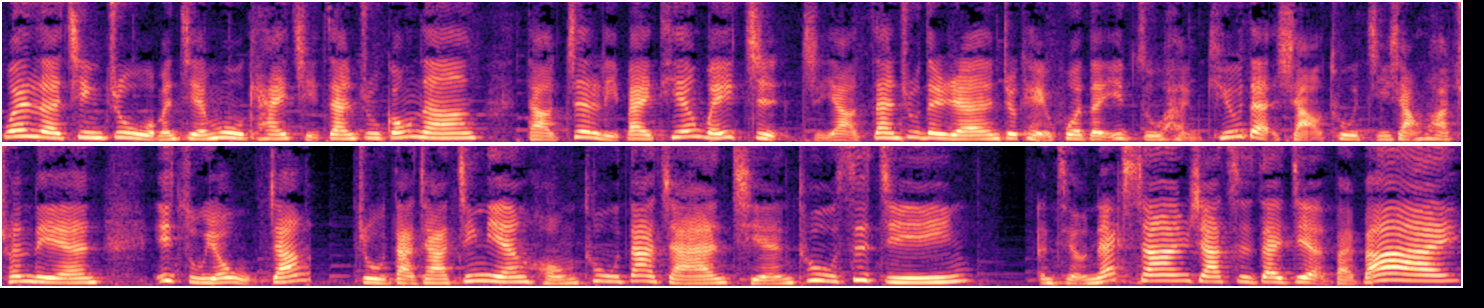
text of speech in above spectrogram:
为了庆祝我们节目开启赞助功能，到这礼拜天为止，只要赞助的人就可以获得一组很 Q 的小兔吉祥话春联，一组有五张。祝大家今年红兔大展，前兔似锦。Until next time，下次再见，拜拜。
